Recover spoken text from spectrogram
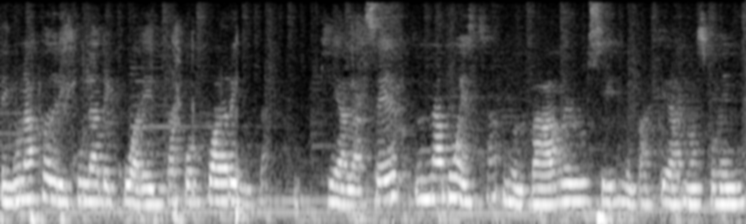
Tengo una cuadrícula de 40 por 40 que al hacer la muestra nos va a reducir, nos va a quedar más o menos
